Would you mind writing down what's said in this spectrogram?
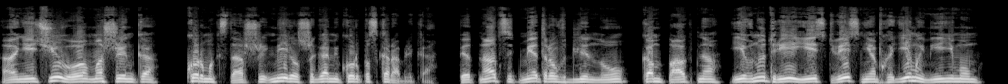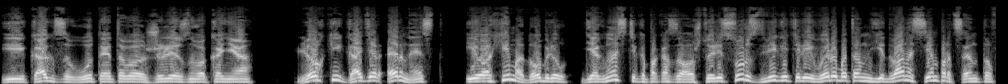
«А ничего, машинка!» Кормак-старший мерил шагами корпус кораблика. «Пятнадцать метров в длину, компактно, и внутри есть весь необходимый минимум. И как зовут этого железного коня?» «Легкий катер «Эрнест». Иоахим одобрил. Диагностика показала, что ресурс двигателей выработан едва на 7%.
